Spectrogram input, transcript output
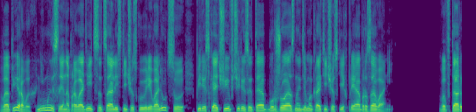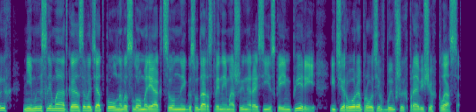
Во-первых, немысленно проводить социалистическую революцию, перескочив через этап буржуазно-демократических преобразований. Во-вторых, немыслимо отказывать от полного слома реакционной государственной машины Российской империи и террора против бывших правящих классов.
